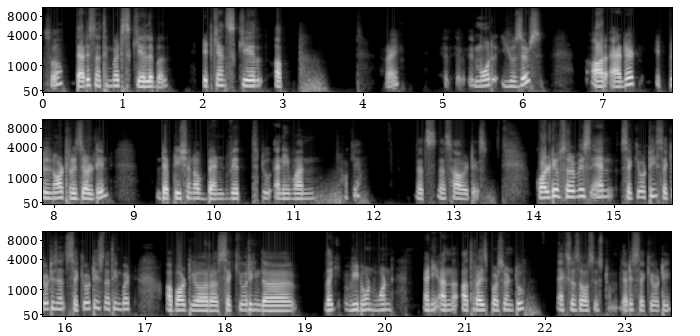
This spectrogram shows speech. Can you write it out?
So that is nothing but scalable. It can scale up right? More users are added it will not result in depletion of bandwidth to anyone okay? That's that's how it is. Quality of service and security security security is nothing but about your uh, securing the like we don't want any unauthorized person to access our system. That is security.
